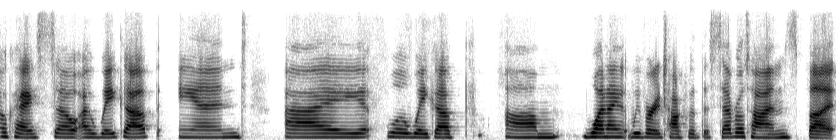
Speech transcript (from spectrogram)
Okay, so I wake up and I will wake up um when I we've already talked about this several times, but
